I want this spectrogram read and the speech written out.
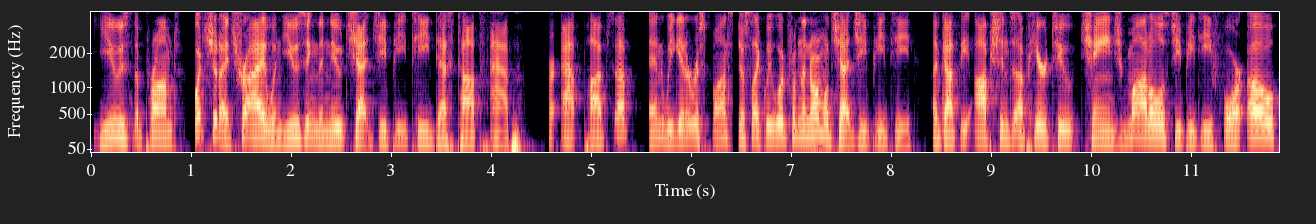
use the prompt, what should I try when using the new ChatGPT desktop app? Our app pops up and we get a response just like we would from the normal chat GPT. I've got the options up here to change models, GPT-4o.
